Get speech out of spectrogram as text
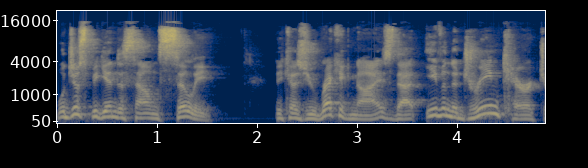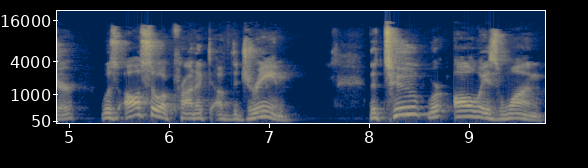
will just begin to sound silly because you recognize that even the dream character was also a product of the dream. The two were always one.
